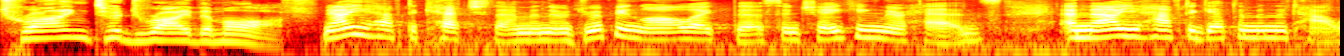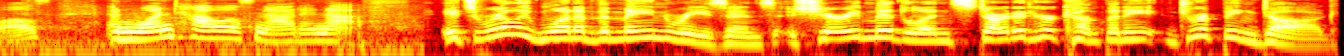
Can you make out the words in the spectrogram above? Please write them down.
trying to dry them off. Now you have to catch them, and they're dripping all like this and shaking their heads. And now you have to get them in the towels, and one towel's not enough. It's really one of the main reasons Shari Mindlen started her company, Dripping Dog.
